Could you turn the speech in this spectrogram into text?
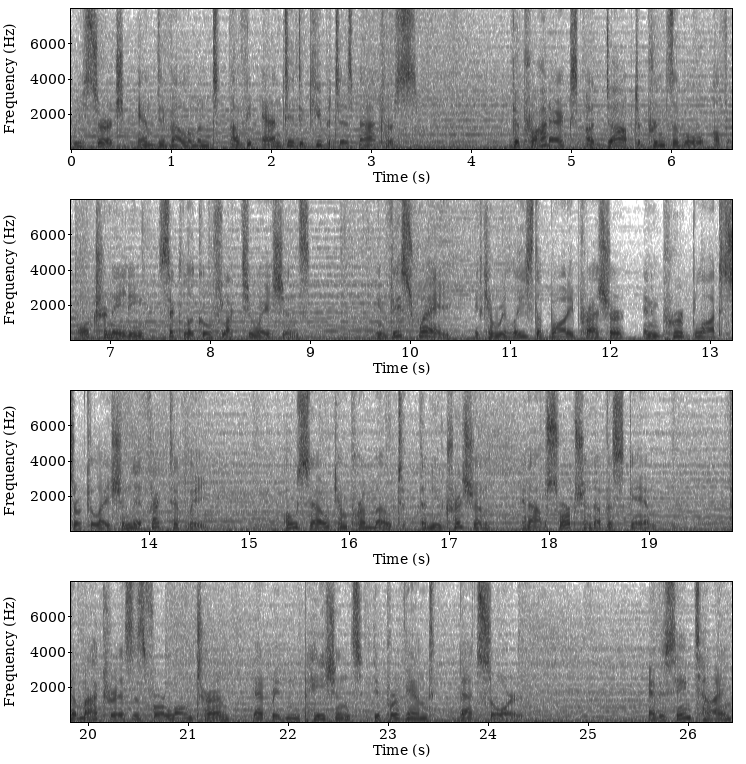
research, and development of the anti-decubitus mattress. The products adopt the principle of alternating cyclical fluctuations. In this way, it can release the body pressure and improve blood circulation effectively. Also can promote the nutrition and absorption of the skin. The mattress is for long-term bedridden patients to prevent bed sore. At the same time,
